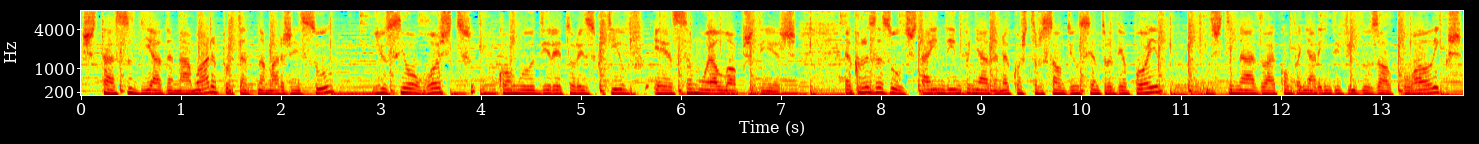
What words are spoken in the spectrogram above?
está sediada na Amora, portanto na margem sul, e o seu rosto como diretor executivo é Samuel Lopes Dias. A Cruz Azul está ainda empenhada na construção de um centro de apoio destinado a acompanhar indivíduos alcoólicos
